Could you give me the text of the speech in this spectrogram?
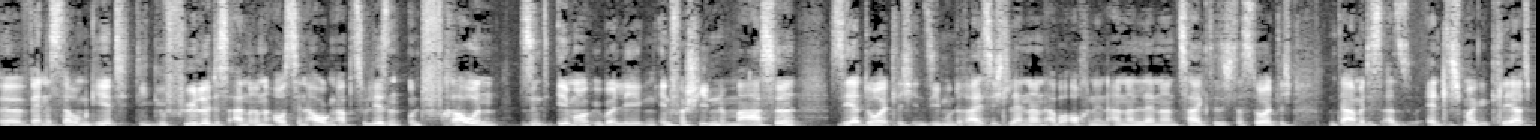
äh, wenn es darum geht, die Gefühle des anderen aus den Augen abzulesen. Und Frauen sind immer überlegen, in verschiedenem Maße, sehr deutlich in 37 Ländern, aber auch in den anderen Ländern zeigte sich das deutlich. Und damit ist also endlich mal geklärt,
